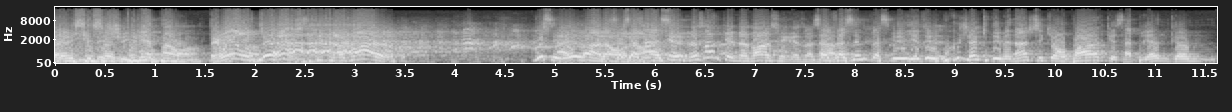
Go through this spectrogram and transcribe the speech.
Euh, c'est ça, très tard. Ben oui, on dit 9 h. Oui, c'est. Ah, non, Ça, non. me fascine. Il me semble que 9 heures, c'est Ça me raisonnable. fascine parce qu'il y a de- beaucoup de gens qui déménagent, tu sais, qui ont peur que ça prenne comme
